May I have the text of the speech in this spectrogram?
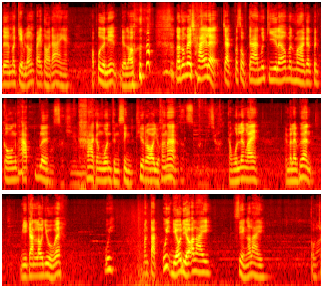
เดินมาเก็บแล้วมันไปต่อได้ไงเพราะปืนนี้เดี๋ยวเรา เราต้องได้ใช้แหละ จากประสบการณ์เมื่อกี้แล้วมันมากันเป็นกองทัพเลยข้ากังวลถึงสิ่งที่รออยู่ข้างหน้า กังวลเรื่องอะไรไม่เป็นไรเพื่อน มีกันเราอยู่เว้ยอุ้ย มันตัด อุ้ยเดี๋ยวเดี๋ยวอะไร เสียงอะไรตกใจ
